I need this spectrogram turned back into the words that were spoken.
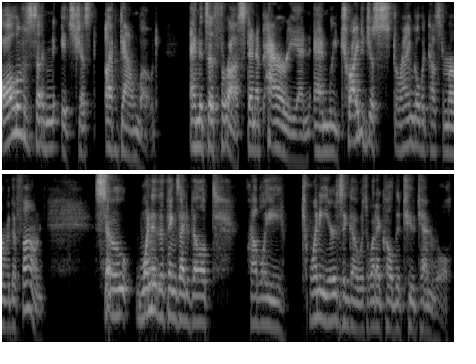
All of a sudden, it's just a download and it's a thrust and a parry, and, and we try to just strangle the customer over the phone. So, one of the things I developed probably 20 years ago was what I call the 210 rule.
